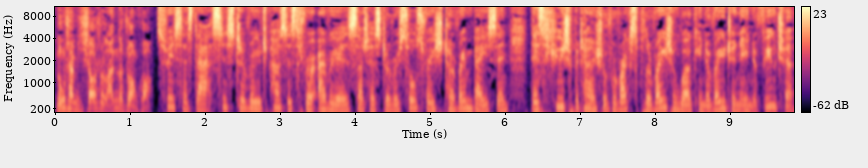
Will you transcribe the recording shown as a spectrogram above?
农产品销售难的状况。Three says that since the route passes through areas such as the resource-rich terrain basin, there's huge potential for exploration work in the region in the future.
